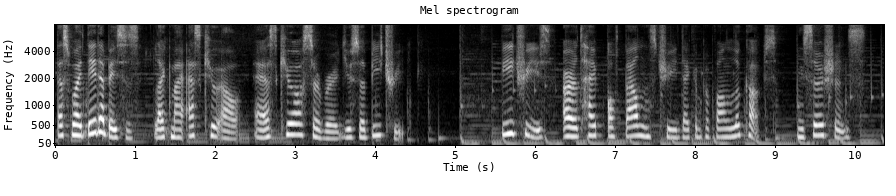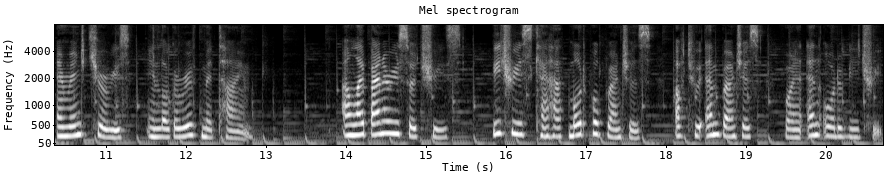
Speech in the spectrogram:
That's why databases like MySQL and SQL Server use a B tree. B trees are a type of balance tree that can perform lookups insertions, and range queries in logarithmic time. Unlike binary search trees, B trees can have multiple branches, up to n branches for an n-order B tree,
